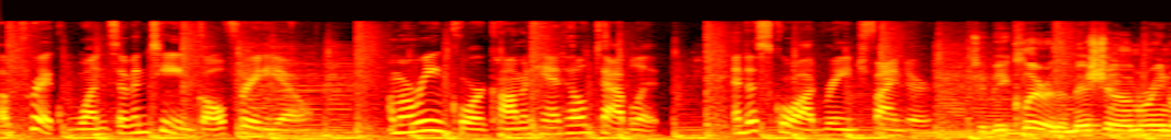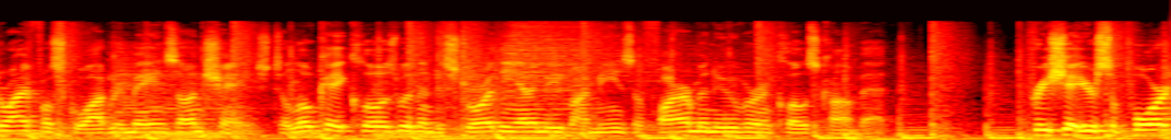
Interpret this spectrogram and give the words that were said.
a Prick 117 Golf radio, a Marine Corps common handheld tablet, and a squad rangefinder. To be clear, the mission of the Marine Rifle Squad remains unchanged to locate, close with, and destroy the enemy by means of fire maneuver and close combat. Appreciate your support.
